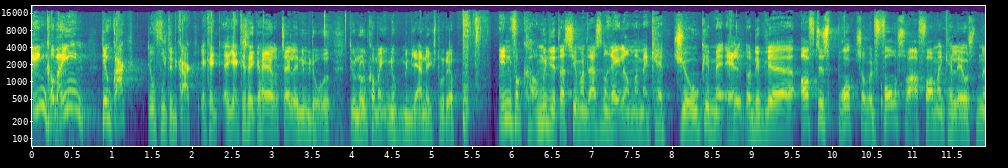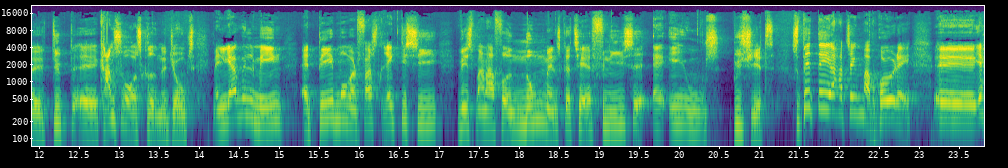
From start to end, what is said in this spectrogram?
1,1! Det er jo gak. Det er jo fuldstændig gak. Jeg kan, jeg kan ikke have tallet inde i mit hoved. Det er jo 0,1 nu. Min hjerne eksploderer. Inden for comedy, der siger man, der er sådan en regel om, at man kan joke med alt, og det bliver oftest brugt som et forsvar for, at man kan lave sådan øh, dybt øh, grænseoverskridende jokes. Men jeg vil mene, at det må man først rigtig sige, hvis man har fået nogle mennesker til at fnise af EU's budget. Så det er det, jeg har tænkt mig at prøve i dag. Øh, ja,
